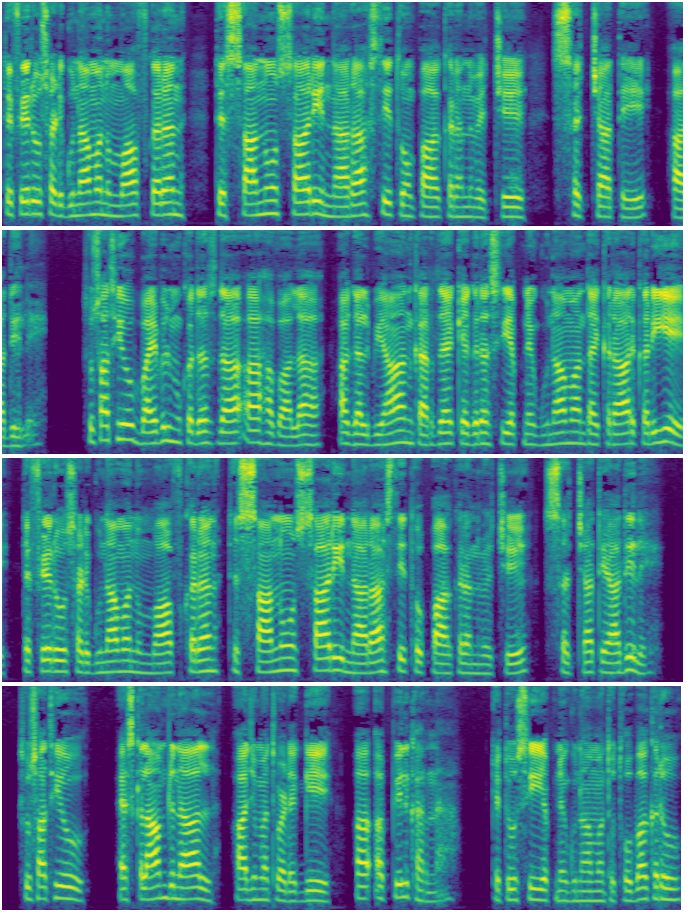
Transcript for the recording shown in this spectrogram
ਤੇ ਫਿਰ ਉਹ ਸਾਡੇ ਗੁਨਾਹਾਂ ਨੂੰ ਮਾਫ ਕਰਨ ਤੇ ਸਾਨੂੰ ਸਾਰੀ ਨਾਰਾਜ਼ਗੀ ਤੋਂ ਪਾਕ ਕਰਨ ਵਿੱਚ ਸੱਚਾ ਤੇ ਆਦਿਲ ਹੈ ਸੋ ਸਾਥੀਓ, ਬਾਈਬਲ ਮੁਕੱਦਸ ਦਾ ਆ ਹਵਾਲਾ, ਆ ਗੱਲ ਬਿਆਨ ਕਰਦਾ ਹੈ ਕਿ ਅਗਰ ਅਸੀਂ ਆਪਣੇ ਗੁਨਾਹਾਂ ਦਾ ਇਕਰਾਰ ਕਰੀਏ, ਤੇ ਫਿਰ ਉਹ ਸਾਡੇ ਗੁਨਾਹਾਂ ਨੂੰ ਮਾਫ ਕਰਨ ਤੇ ਸਾਨੂੰ ਸਾਰੀ ਨਾਰਾਜ਼ਗੀ ਤੋਂ ਪਾਕ ਕਰਨ ਵਿੱਚ ਸੱਚਾ ਤੇ ਆਦਿਲ ਹੈ ਸੋ ਸਾਥੀਓ, ਇਸ ਕਲਾਮ ਦੇ ਨਾਲ ਅੱਜ ਮੈਂ ਤੁਹਾਡੇ ਅੱਗੇ ਆ ਅਪੀਲ ਕਰਨਾ ਕਿ ਤੁਸੀਂ ਆਪਣੇ ਗੁਨਾਹਾਂ ਤੋਂ ਤੋਬਾ ਕਰੋ,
